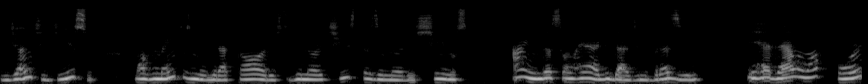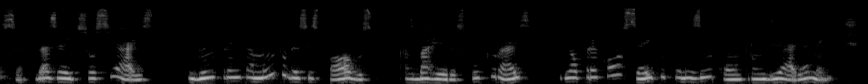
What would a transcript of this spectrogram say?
Diante disso, movimentos migratórios de nortistas e nordestinos ainda são realidade no Brasil e revelam a força das redes sociais e do enfrentamento desses povos às barreiras culturais e ao preconceito que eles encontram diariamente.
